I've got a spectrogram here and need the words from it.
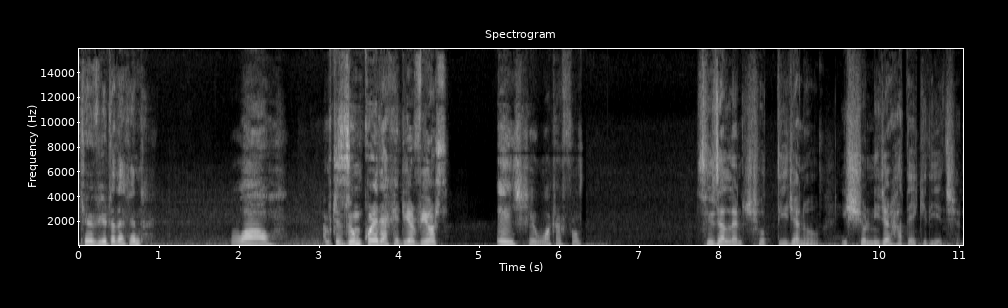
পিছনে ভিউটা দেখেন। ওয়াও আমি একটু জুম করে দেখাই ডিয়ার ভিউয়ার্স এই সেই ওয়াটারফল সুইজারল্যান্ড সত্যিই যেন ঈশ্বর নিজের হাতে এঁকে দিয়েছেন।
